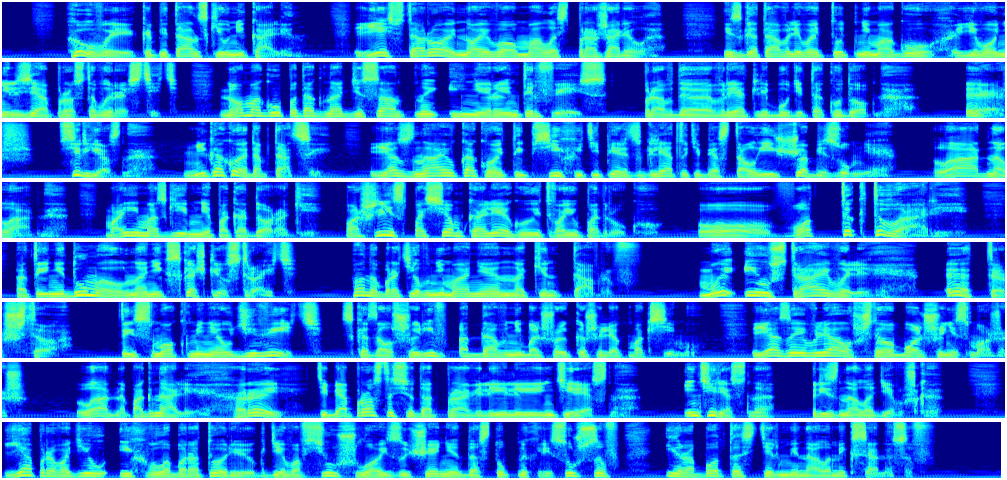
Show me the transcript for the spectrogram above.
Увы, капитанский уникален. Есть второй, но его малость прожарила. Изготавливать тут не могу, его нельзя просто вырастить. Но могу подогнать десантный и нейроинтерфейс. Правда, вряд ли будет так удобно. Эш, серьезно, никакой адаптации. Я знаю, какой ты псих, и теперь взгляд у тебя стал еще безумнее. Ладно, ладно, мои мозги мне пока дороги. Пошли спасем коллегу и твою подругу. О, вот так твари! А ты не думал на них скачки устроить?» Он обратил внимание на кентавров. «Мы и устраивали. Это что?» «Ты смог меня удивить», — сказал шериф, отдав небольшой кошелек Максиму. «Я заявлял, что больше не сможешь». «Ладно, погнали. Рэй, тебя просто сюда отправили или интересно?» «Интересно», — признала девушка. Я проводил их в лабораторию, где вовсю шло изучение доступных ресурсов и работа с терминалами ксеносов.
